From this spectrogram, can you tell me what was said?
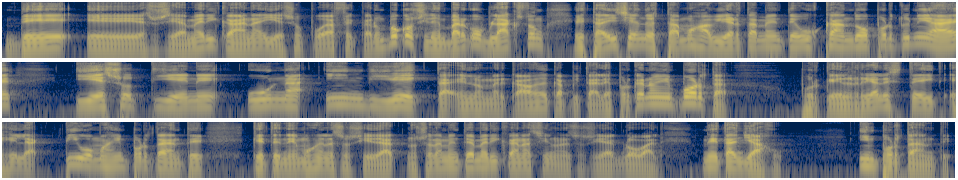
de eh, la sociedad americana y eso puede afectar un poco. Sin embargo, Blackstone está diciendo estamos abiertamente buscando oportunidades y eso tiene una indirecta en los mercados de capitales. ¿Por qué nos importa? Porque el real estate es el activo más importante que tenemos en la sociedad, no solamente americana, sino en la sociedad global. Netanyahu, importante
